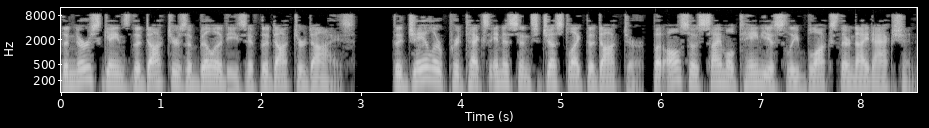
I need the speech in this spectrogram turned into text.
The nurse gains the doctor's abilities if the doctor dies. The jailer protects innocents just like the doctor, but also simultaneously blocks their night action.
